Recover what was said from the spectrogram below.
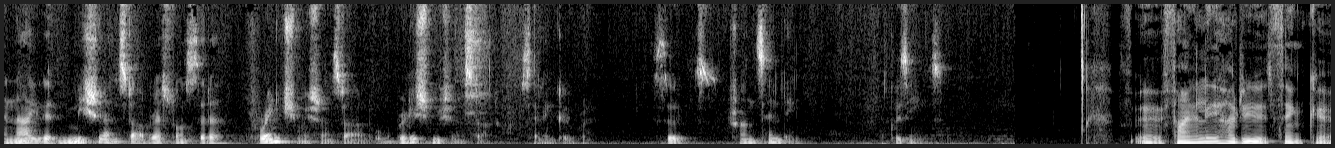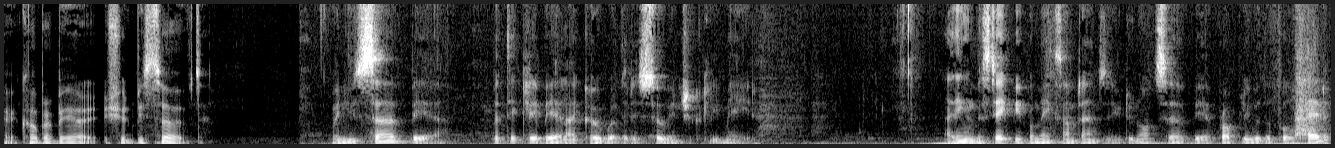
And now you get Michelin starred restaurants that are French Michelin starred or British Michelin starred selling Cobra. So it's transcending cuisines. Uh, finally, how do you think uh, Cobra beer should be served? When you serve beer, particularly beer like Cobra that is so intricately made, I think the mistake people make sometimes is you do not serve beer properly with a full head.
